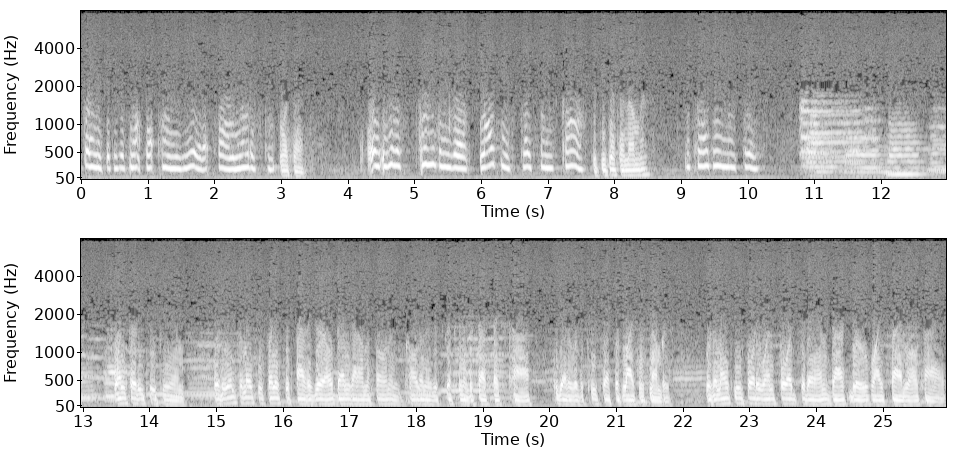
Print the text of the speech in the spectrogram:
strange because it's not that time of year. That's why I noticed it. What's that? Uh, he was changing the license plate on his car. Did you get the numbers? It's right here in my purse. 1.32 p.m. With the information furnished us by the girl, Ben got on the phone and called in a description of the suspect's car, together with the two sets of license numbers. It was a 1941 Ford sedan, dark blue, white sidewall tires.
